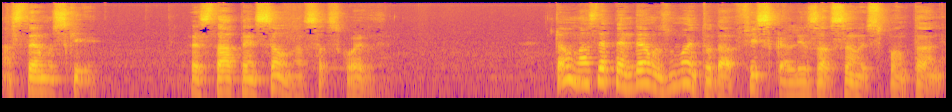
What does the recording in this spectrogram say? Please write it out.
Nós temos que prestar atenção nessas coisas. Então, nós dependemos muito da fiscalização espontânea.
